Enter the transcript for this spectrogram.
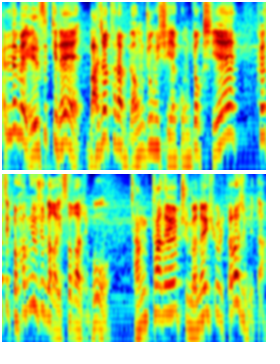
헬름의 1스킬에 마저타라 명중 시에 공격 시에 크리티컬 확률 증가가 있어가지고 장탄을 주면은 효율이 떨어집니다.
